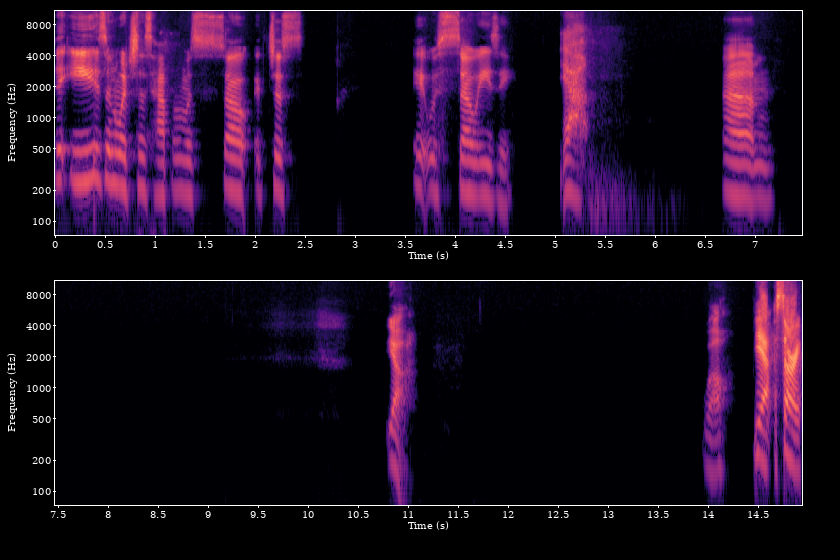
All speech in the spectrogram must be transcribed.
the ease in which this happened was so it just it was so easy. Yeah. Um Yeah. Well, yeah, sorry.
